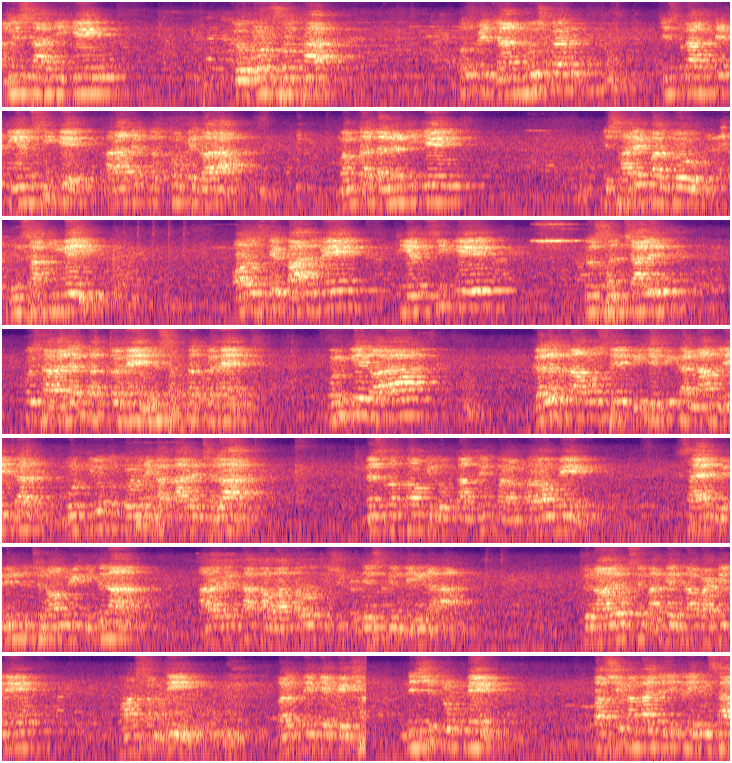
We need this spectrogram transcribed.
अमित शाह जी के जो road show था, उसमें जानबूझकर जिस प्रकार से टीएमसी के अराजक तत्वों के द्वारा ममता बनर्जी के इशारे पर जो हिंसा की गई और उसके बाद में टीएमसी के जो संचालित कुछ अराजक तत्व हैं, हिंसक तत्व हैं, उनके द्वारा गलत नामों से बीजेपी का नाम लेकर मूर्तियों को तोड़ने का कार्य चला। मैं समझता हूँ कि लोकतांत्रिक परंपराओं में शायद विभिन्न चुनाव में इतना अराजकता का वातावरण किसी प्रदेश में नहीं रहा। चुनाव आयोग से भारतीय जनता पार्टी ने वहाँ समझी बरतने की अपेक्षा निश्चित रूप में पश्चिम बंगाल में जितनी हिंसा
